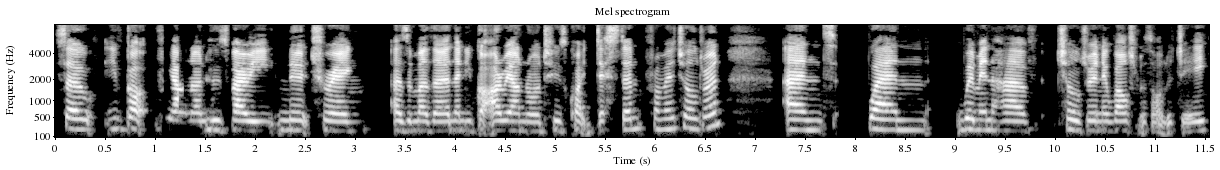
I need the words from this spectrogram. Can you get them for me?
So you've got Rhiannon, who's very nurturing as a mother, and then you've got Arianrhod, who's quite distant from her children. And when women have children in Welsh mythology,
